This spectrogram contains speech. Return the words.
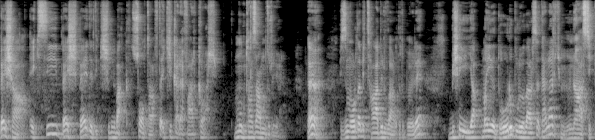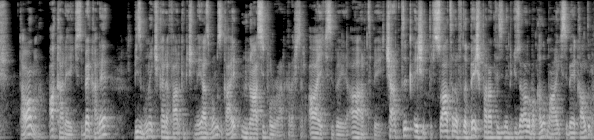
5A eksi 5B dedik. Şimdi bak sol tarafta 2 kare farkı var. Muntazam duruyor. Değil mi? Bizim orada bir tabir vardır böyle. Bir şeyi yapmayı doğru buluyorlarsa derler ki münasip. Tamam mı? A kare eksi B kare. Biz bunu iki kare farkı biçimde yazmamız gayet münasip olur arkadaşlar. A eksi B ile A artı B'yi çarptık eşittir. Sağ tarafı da 5 parantezine bir güzel al bakalım. A eksi B kaldı mı?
